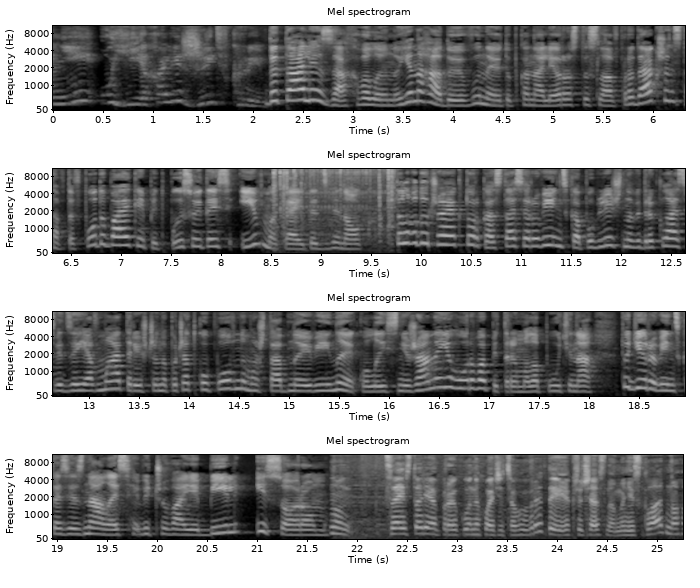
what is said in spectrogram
они уехали жить в Крым. Деталі за хвилину. Я нагадую, ви на ютуб каналі Ростислав Продакшн. Ставте вподобайки, підписуйтесь і вмикайте дзвінок. Телеведуча і акторка Стася Ровінська публічно відреклась від заяв матері ще на початку повномасштабної війни, коли Сніжана Єгорова підтримала Путіна. Тоді Ровінська зізналась, відчуває біль і сором. Ну, це історія, про яку не хочеться говорити. Якщо чесно, мені складно.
